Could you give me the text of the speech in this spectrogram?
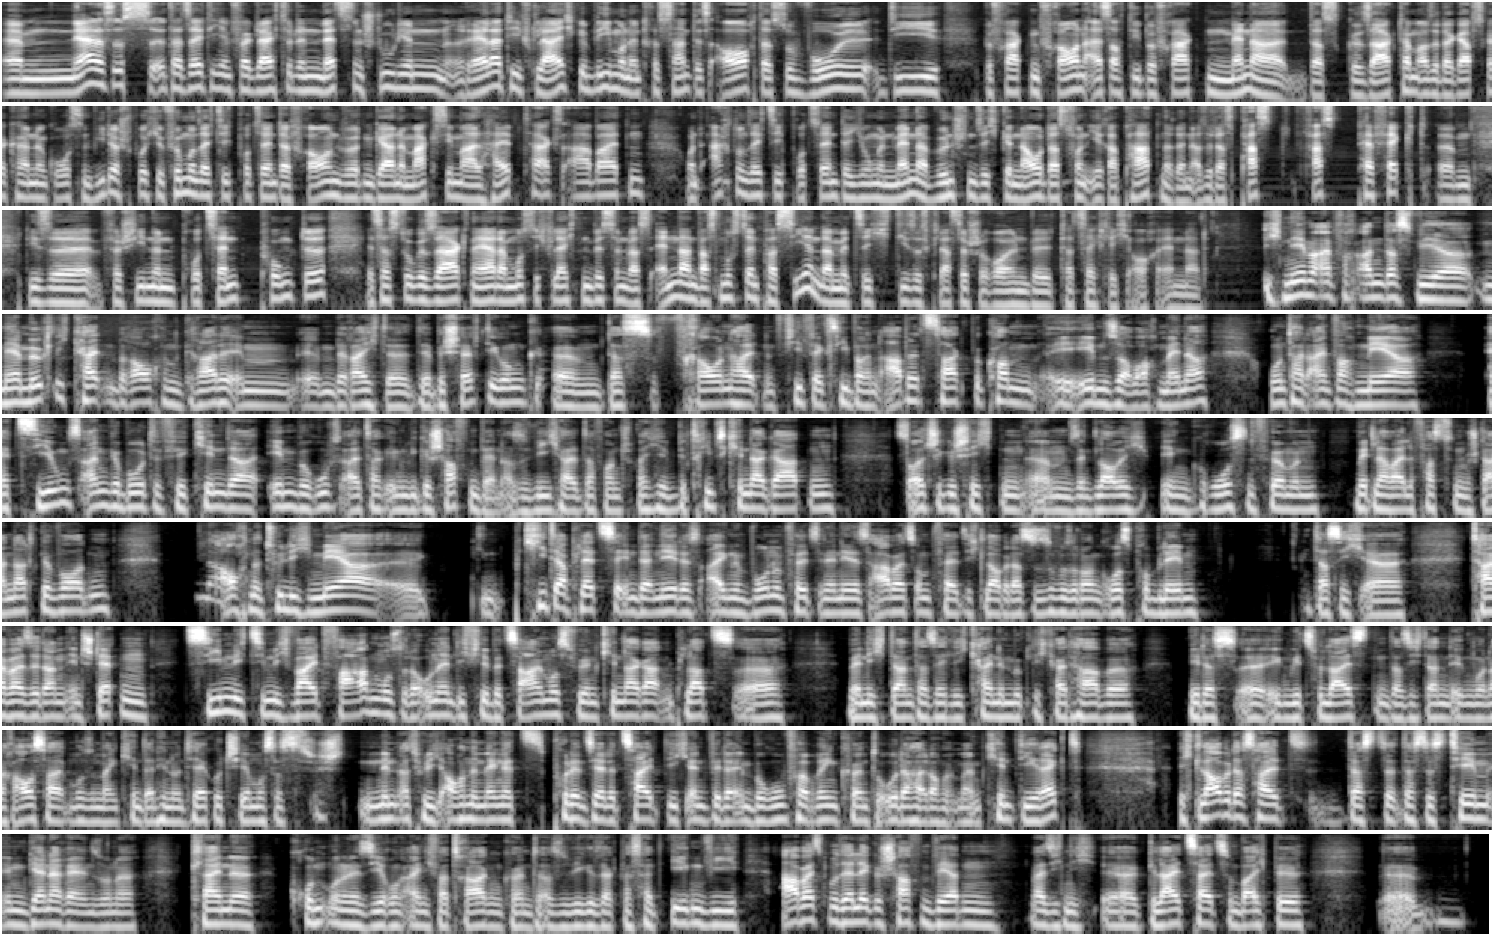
Ähm, ja, das ist äh, tatsächlich im Vergleich zu den letzten Studien relativ gleich geblieben und interessant ist auch, dass sowohl die befragten Frauen als auch die befragten Männer das gesagt haben. Also da gab es gar keine großen Widersprüche. 65 Prozent der Frauen würden gerne maximal halbtags arbeiten und 68 Prozent der jungen Männer wünschen sich genau das von ihrer Partnerin. Also das passt fast perfekt, ähm, diese verschiedenen Prozentpunkte. Jetzt hast du gesagt, naja, da muss sich vielleicht ein bisschen was ändern. Was muss denn passieren, damit sich dieses klassische Rollenbild tatsächlich auch ändert? Ich nehme einfach an, dass wir mehr Möglichkeiten brauchen, gerade im, im Bereich der, der Beschäftigung, ähm, dass Frauen halt einen viel flexibleren Arbeitstag bekommen, e, ebenso aber auch Männer und halt einfach mehr Erziehungsangebote für Kinder im Berufsalltag irgendwie geschaffen werden. Also wie ich halt davon spreche, Betriebskindergarten, solche Geschichten ähm, sind, glaube ich, in großen Firmen mittlerweile fast zum Standard geworden. Auch natürlich mehr äh, Kita-Plätze in der Nähe des eigenen Wohnumfelds, in der Nähe des Arbeitsumfelds. Ich glaube, das ist sowieso noch ein großes Problem dass ich äh, teilweise dann in Städten ziemlich, ziemlich weit fahren muss oder unendlich viel bezahlen muss für einen Kindergartenplatz, äh, wenn ich dann tatsächlich keine Möglichkeit habe, mir das äh, irgendwie zu leisten, dass ich dann irgendwo nach außerhalb muss und mein Kind dann hin und her kutschieren muss. Das nimmt natürlich auch eine Menge potenzielle Zeit, die ich entweder im Beruf verbringen könnte oder halt auch mit meinem Kind direkt ich glaube, dass halt dass das System im Generellen so eine kleine Grundmodernisierung eigentlich vertragen könnte. Also wie gesagt, dass halt irgendwie Arbeitsmodelle geschaffen werden, weiß ich nicht, äh, Gleitzeit zum Beispiel, äh,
